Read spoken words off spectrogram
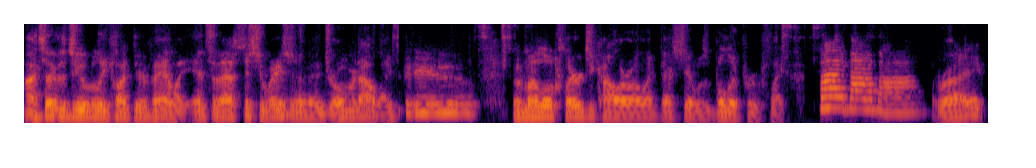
I took the Jubilee Collective van like into that situation and drove it out like with my little clergy collar on, like that shit was bulletproof, like bye bye bye. Right.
